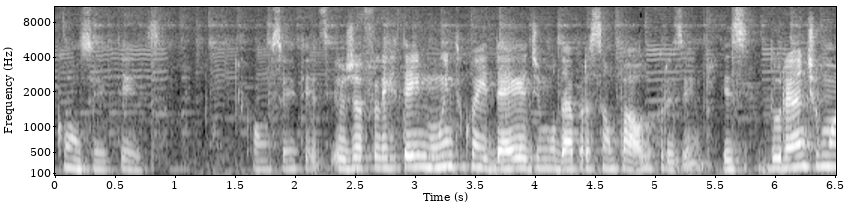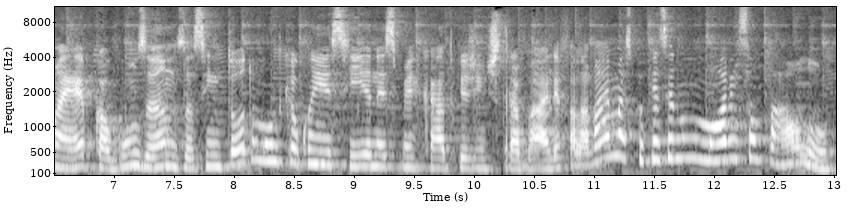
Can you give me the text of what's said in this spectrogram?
Com certeza. Com certeza. Eu já flertei muito com a ideia de mudar para São Paulo, por exemplo. Durante uma época, alguns anos, assim, todo mundo que eu conhecia nesse mercado que a gente trabalha falava: ah, mas por que você não mora em São Paulo?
